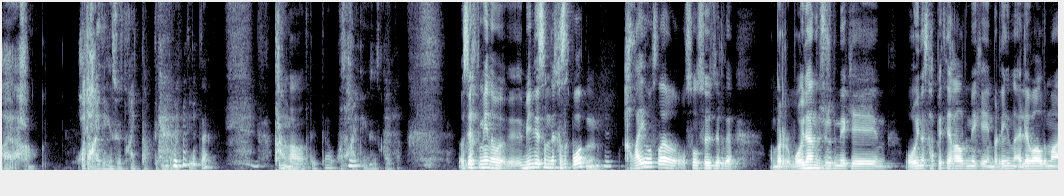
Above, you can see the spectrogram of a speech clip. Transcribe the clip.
ай ақын одағай деген сөзді қайда тапты екен дейді да. Таң қалып отыр дейді да одағай деген сөз қайда сол сияқты мен менде сондай қызық болатын. Қалай осылар сол сөздерді бір ойланып жүрді ме екен ойына сап ете қалды ма екен? Бірдеңені іліп алды ма?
